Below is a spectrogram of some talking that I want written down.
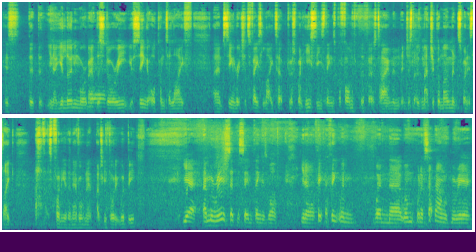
Because the, the, you know you're learning more about the story. You're seeing it all come to life. Um, seeing Richard's face light up just when he sees things performed for the first time, and, and just those magical moments when it's like, "Oh, that's funnier than everyone actually thought it would be." Yeah, and Maria said the same thing as well. You know, I think I think when when uh, when when I've sat down with Maria,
